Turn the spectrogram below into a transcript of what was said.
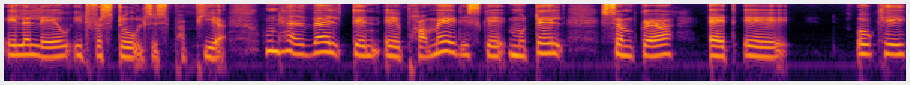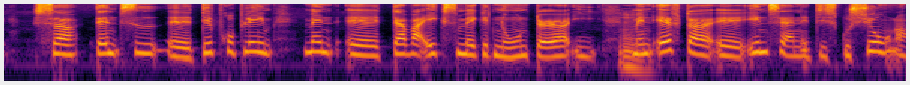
eller lave et forståelsespapir. Hun havde valgt den øh, pragmatiske model, som gør, at øh, okay, så den tid øh, det problem, men øh, der var ikke smækket nogen døre i. Mm. Men efter øh, interne diskussioner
